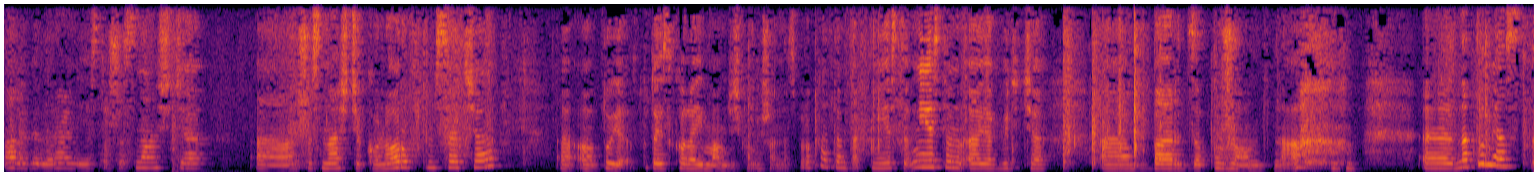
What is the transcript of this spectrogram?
ale generalnie jest to 16, 16 kolorów w tym secie. O, tu je, tutaj z kolei mam gdzieś pomieszane z brokatem. Tak, nie jestem, nie jestem e, jak widzicie, e, bardzo porządna. E, natomiast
